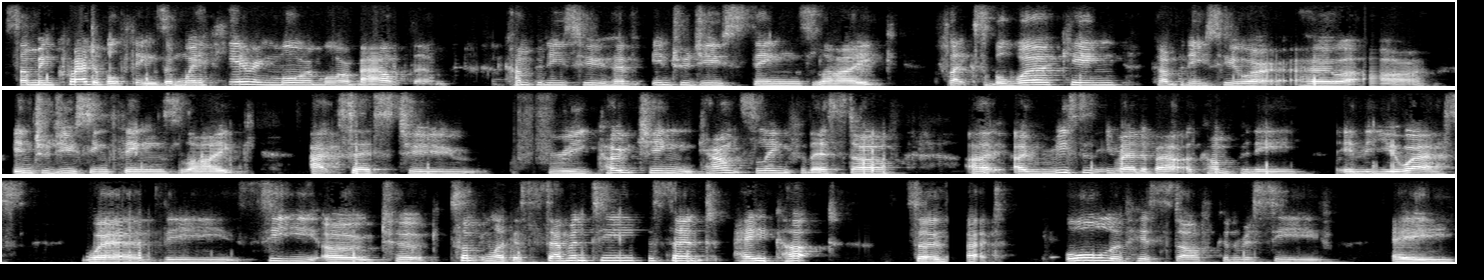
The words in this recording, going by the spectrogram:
some incredible things, and we're hearing more and more about them. Companies who have introduced things like flexible working, companies who are who are introducing things like access to free coaching and counseling for their staff. I, I recently read about a company in the US where the CEO took something like a 70% pay cut so that all of his staff can receive a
